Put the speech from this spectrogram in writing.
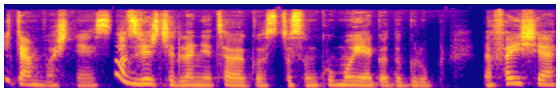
I tam właśnie jest odzwierciedlenie całego stosunku mojego do grup na fejsie,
